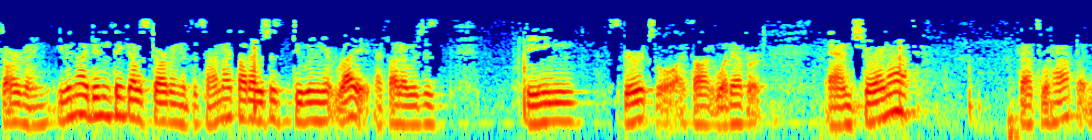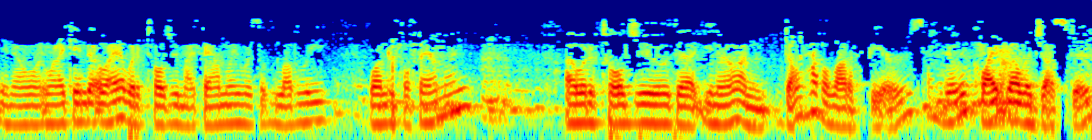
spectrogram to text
starving. Even though I didn't think I was starving at the time, I thought I was just doing it right. I thought I was just being spiritual. I thought, whatever. And sure enough, that's what happened. You know, when, when I came to OA, I would have told you my family was a lovely, wonderful family. I would have told you that, you know, I don't have a lot of fears. I'm really quite well adjusted.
